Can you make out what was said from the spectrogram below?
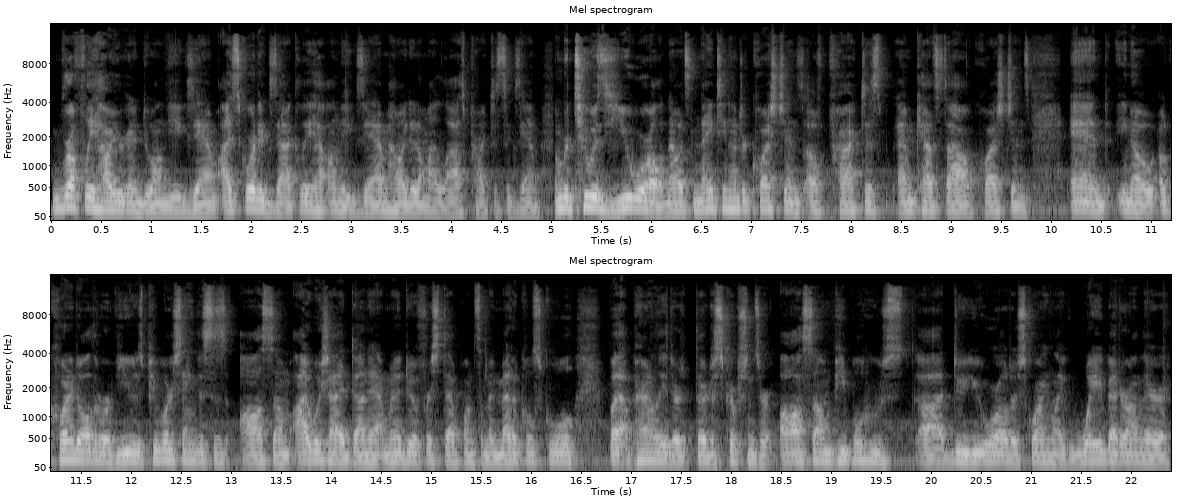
roughly how you're going to do on the exam. I scored exactly on the exam how I did on my last practice exam. Number two is UWorld. Now it's 1900 questions of practice MCAT style questions. And, you know, according to all the reviews, people are saying this is awesome. I wish I had done it. I'm going to do it for step one. I'm in medical school, but apparently their, their descriptions are awesome. People who uh, do UWorld are scoring like way better on their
